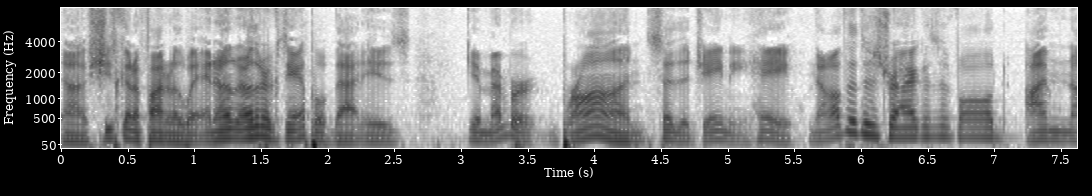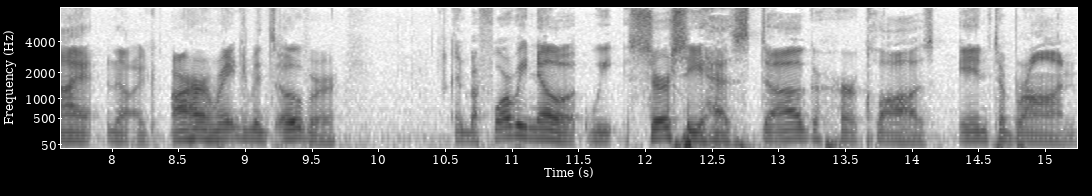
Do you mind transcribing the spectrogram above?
uh, she's going to find another way. And another example of that is, you remember, Bronn said to Jaime, "Hey, now that there's dragons involved, I'm not. You know, like our arrangement's over." And before we know it, we Cersei has dug her claws into Bronn.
